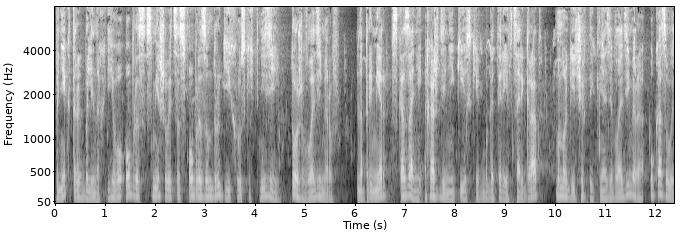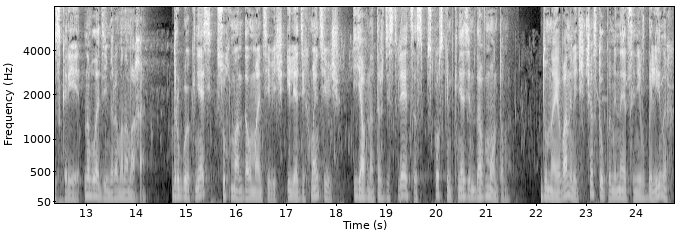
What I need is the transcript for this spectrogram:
В некоторых былинах его образ смешивается с образом других русских князей, тоже Владимиров. Например, в сказании о хождении киевских богатырей в Царьград многие черты князя Владимира указывают скорее на Владимира Мономаха. Другой князь, Сухман Далмантьевич или Адихмантьевич, явно отождествляется с псковским князем Давмонтом. Дунай Иванович часто упоминается не в былинах,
